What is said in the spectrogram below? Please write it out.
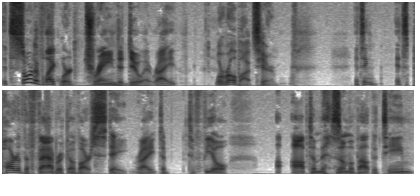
It's sort of like we're trained to do it, right? We're robots here. It's in it's part of the fabric of our state, right? To to feel optimism about the team.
